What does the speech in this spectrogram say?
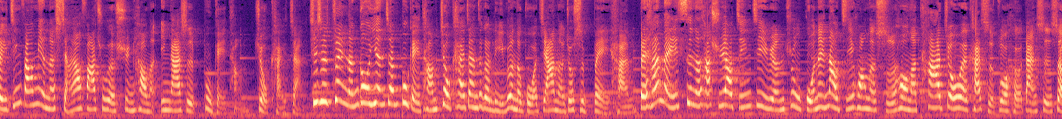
北京方面呢，想要发出的讯号呢，应该是不给糖就开战。其实最能够验证不给糖就开战这个理论的国家呢，就是北韩。北韩每一次呢，它需要经济援助，国内闹饥荒的时候呢，它就会开始做核弹试射，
